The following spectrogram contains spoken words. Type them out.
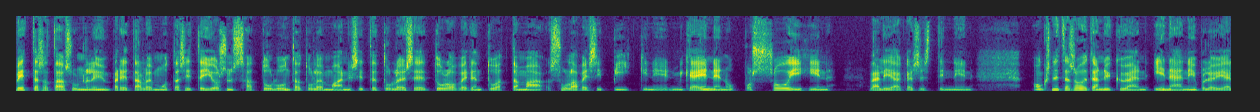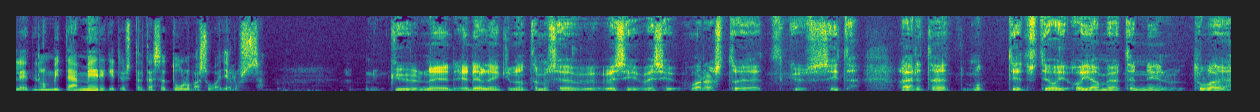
vettä sataa suunnilleen ympäri taloja, mutta sitten jos nyt sattuu lunta tulemaan, niin sitten tulee se tuloveden tuottama sulavesipiikki, niin mikä ennen upposi soihin väliaikaisesti, niin onko niitä soita nykyään enää niin paljon jäljellä, että niillä on mitään merkitystä tässä tulvasuojelussa? Kyllä ne edelleenkin on tämmöisiä vesi, vesivarastoja, että kyllä siitä lähdetään, mutta tietysti oja myöten niin tulee,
